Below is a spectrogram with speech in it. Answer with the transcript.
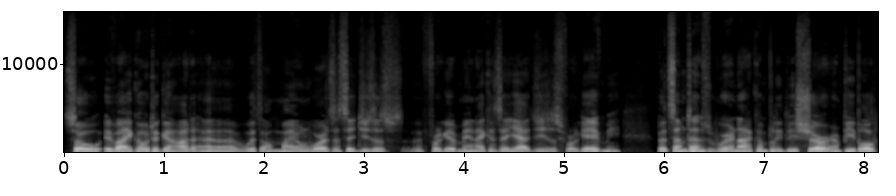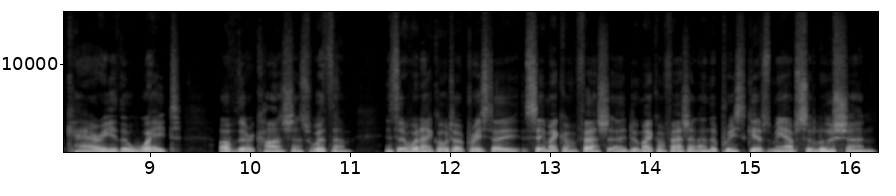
So if I go to God uh, with my own words and say, Jesus, uh, forgive me, and I can say, yeah, Jesus forgave me. But sometimes we're not completely sure, and people carry the weight of their conscience with them. Instead, when I go to a priest, I say my confession, I do my confession, and the priest gives me absolution.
